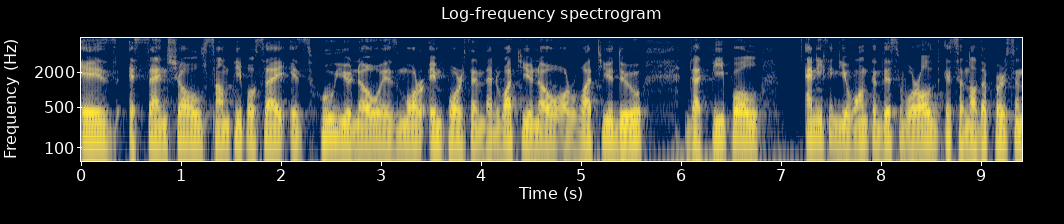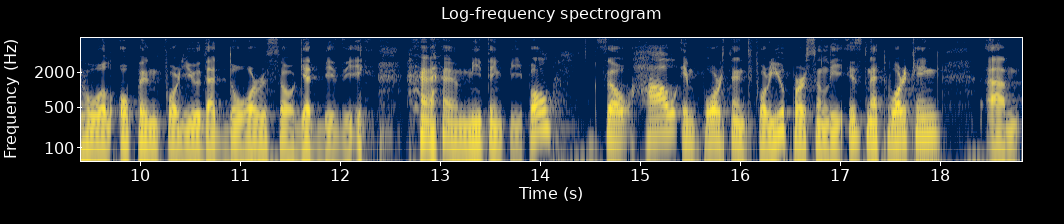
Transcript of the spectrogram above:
is essential. Some people say it's who you know is more important than what you know or what you do. That people, anything you want in this world, it's another person who will open for you that door. So get busy meeting people. So, how important for you personally is networking? Um,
